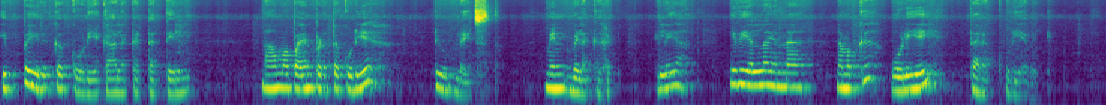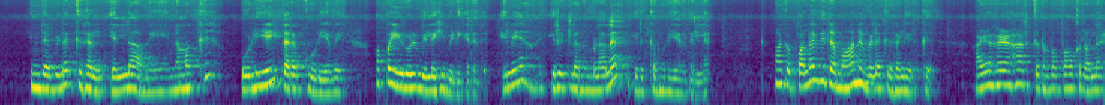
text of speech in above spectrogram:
இப்போ இருக்கக்கூடிய காலகட்டத்தில் நாம் பயன்படுத்தக்கூடிய டியூப் லைட்ஸ் மின் விளக்குகள் இல்லையா? இது எல்லாம் என்ன? நமக்கு ஒளியை தரக்கூடியவை. இந்த விளக்குகள் எல்லாமே நமக்கு ஒளியை தரக்கூடியவை. அப்போ இருள் விலகி விடுகிறது. இல்லையா? இருட்டில் நம்மளால் இருக்க முடியறதில்ல. ஆக பலவிதமான விளக்குகள் இருக்குது அழகழகாக இருக்குது நம்ம பார்க்குறோம்ல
